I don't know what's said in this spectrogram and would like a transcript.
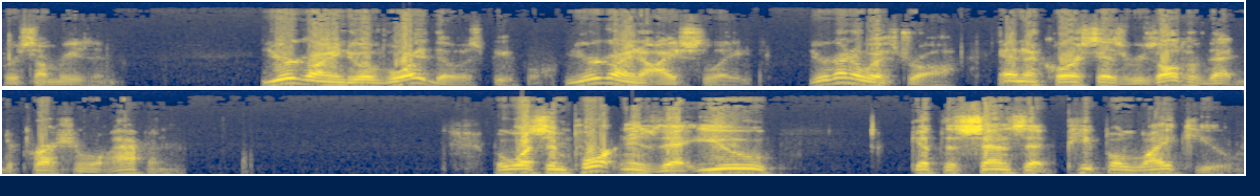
for some reason, you're going to avoid those people. You're going to isolate. You're going to withdraw. And of course, as a result of that, depression will happen. But what's important is that you get the sense that people like you,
